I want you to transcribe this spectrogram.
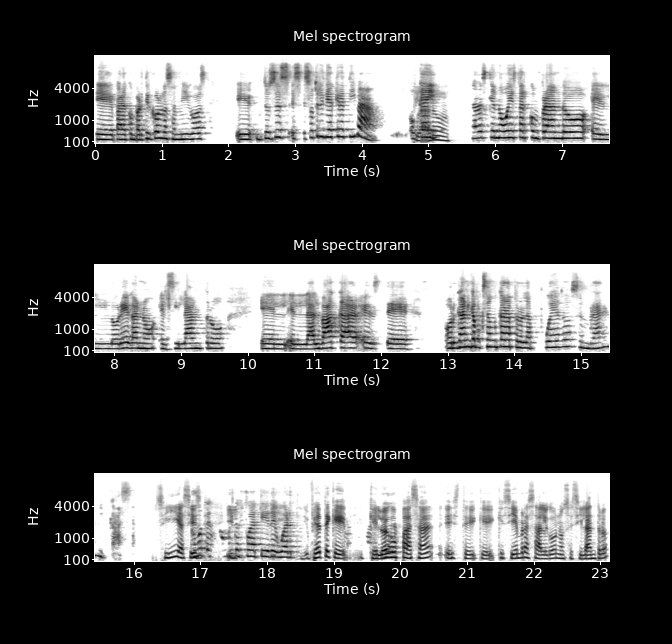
eh, para compartir con los amigos. Eh, entonces, es, otra idea creativa. Ok, sabes que no voy a estar comprando el orégano, el cilantro, el, el albahaca, este, orgánica porque está muy cara, pero la puedo sembrar en mi casa. Sí, así es. ¿Cómo te fue a ti de huerto? Fíjate que, que luego pasa este, que, que, siembras algo, no sé, cilantro,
